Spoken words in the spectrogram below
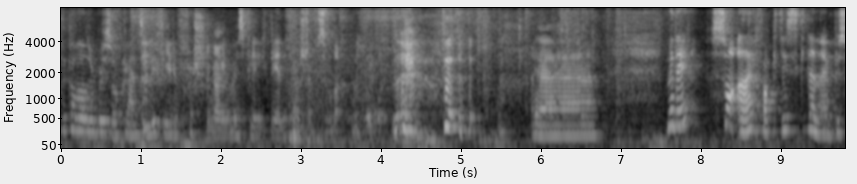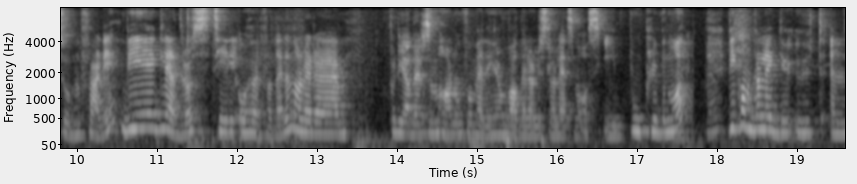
det kan aldri bli så kleint som de fire første gangene vi spilte inn første episode. Eh, med det så er faktisk denne episoden ferdig. Vi gleder oss til å høre fra dere når dere for de av dere som har noen formeninger om hva dere har lyst til å lese med oss i bokklubben vår. Vi kommer til å legge ut en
